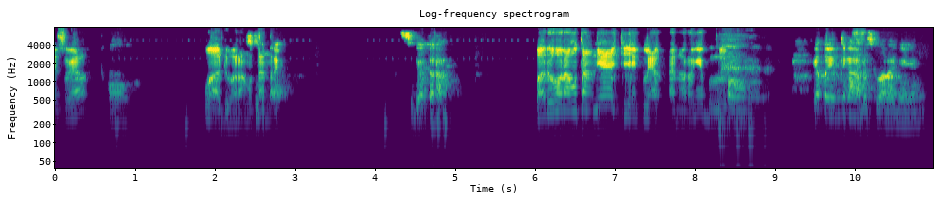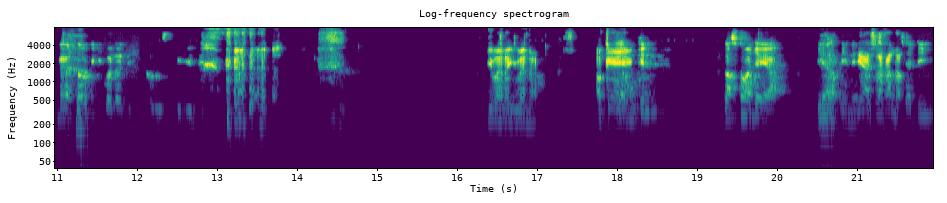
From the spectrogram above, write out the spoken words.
as well. Oh, Waduh, orang hutan. Rek. sudah kak. Baru orang hutannya aja yang kelihatan. Orangnya belum. Oh, ya kayak kan ada suaranya yang nggak tahu di gimana di kalau begini. Gimana, gimana? Oke. Ya mungkin langsung aja ya. Ya. Biar ini. Ya, silakan, Dok. Jadi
